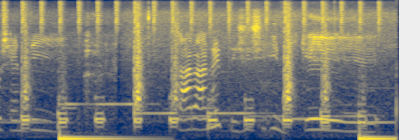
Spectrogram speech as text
30 cm caranya disisihin dikit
